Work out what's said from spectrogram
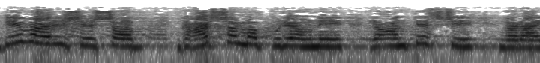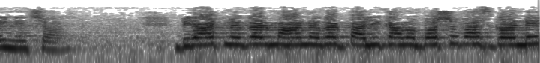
बेवारिसे शब घाटसम्म पुर्याउने र अन्त्येष्टि गराइनेछ। विराटनगर महानगरपालिकामा बसोबास गर्ने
